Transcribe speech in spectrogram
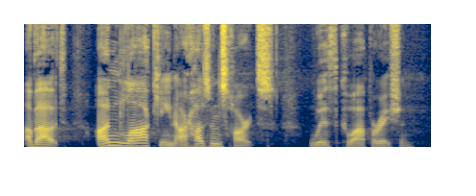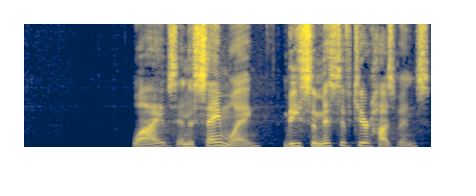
about unlocking our husbands' hearts with cooperation. Wives, in the same way, be submissive to your husbands,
